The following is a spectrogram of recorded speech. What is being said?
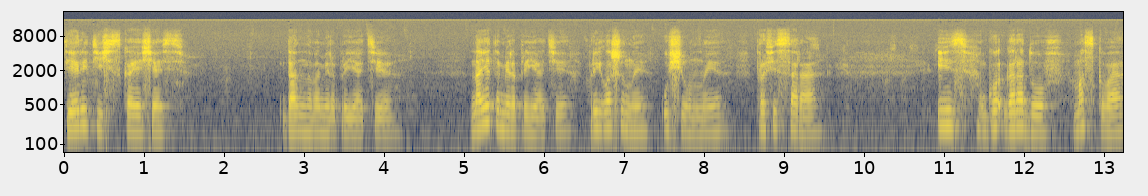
теоретическая часть данного мероприятия. На это мероприятие приглашены ученые, профессора из городов Москва,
